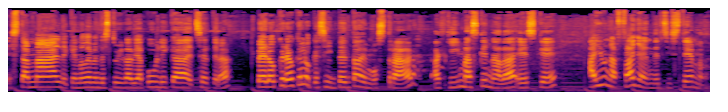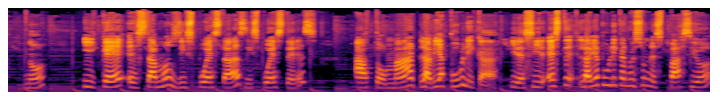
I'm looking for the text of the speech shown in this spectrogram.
está mal, de que no deben destruir la vía pública, etc. Pero creo que lo que se intenta demostrar aquí, más que nada, es que hay una falla en el sistema, ¿no? Y que estamos dispuestas, dispuestes a tomar la vía pública y decir, este, la vía pública no es un espacio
